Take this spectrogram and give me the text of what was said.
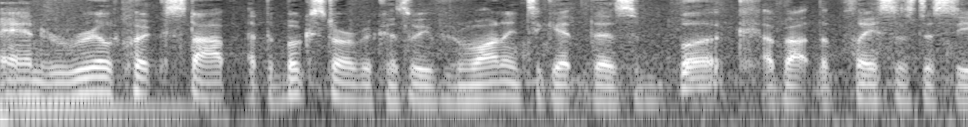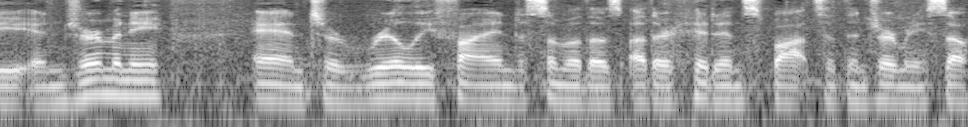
And real quick stop at the bookstore because we've been wanting to get this book about the places to see in Germany and to really find some of those other hidden spots within Germany. So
